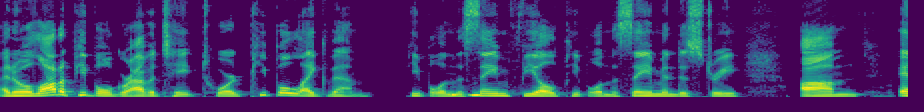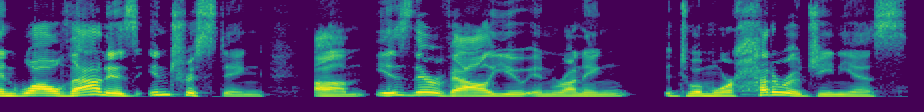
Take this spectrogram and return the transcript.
I know a lot of people gravitate toward people like them, people in the mm-hmm. same field, people in the same industry. Um, and while that is interesting, um, is there value in running into a more heterogeneous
